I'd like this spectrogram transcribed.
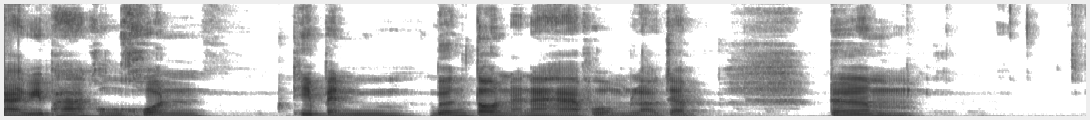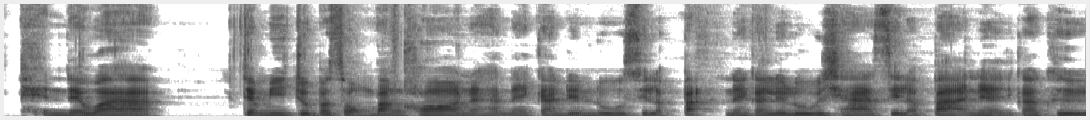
กายวิภาคของคนที่เป็นเบื้องต้นนะฮะผมเราจะเริ่มเห็นได้ว่า จะมีจุดประสงค์บางข้อนะครับในการเรียนรู้ศิลปะ ในการเรียนรู้วิชาศิลปะเนี่ยก็คือ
